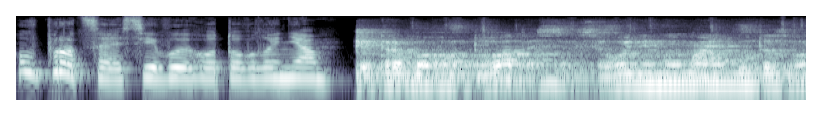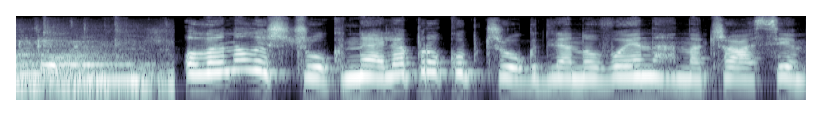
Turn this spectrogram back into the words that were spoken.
в процесі виготовлення. Ще треба гуртуватися. Сьогодні ми маємо бути згуртовані. Олена Лищук, Неля Прокопчук для новин на часі.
